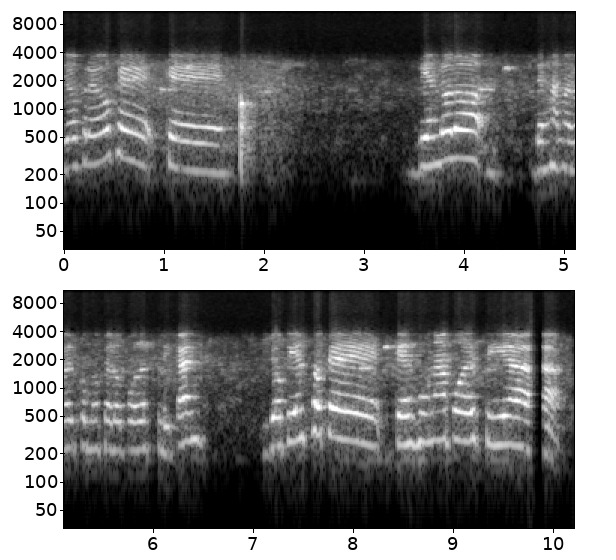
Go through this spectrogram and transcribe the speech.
yo creo que, que viéndolo déjame ver cómo te lo puedo explicar. Yo pienso que, es una poesía que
